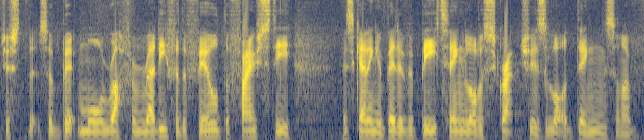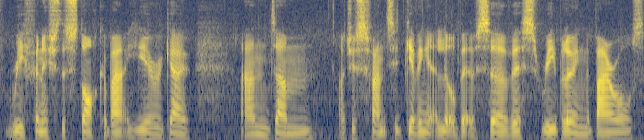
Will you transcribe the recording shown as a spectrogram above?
just that's a bit more rough and ready for the field. The Fausti is getting a bit of a beating, a lot of scratches, a lot of dings, and I've refinished the stock about a year ago and um, I just fancied giving it a little bit of service, rebluing the barrels,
